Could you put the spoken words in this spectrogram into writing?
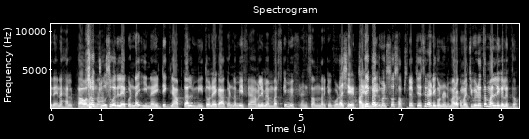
ఏదైనా హెల్ప్ కావాలన్నా. చూసి వదిలేకుండా ఈ నైన్టీ జ్ఞాపకాలు మీతోనే కాకుండా మీ ఫ్యామిలీ మెంబర్స్కి మీ ఫ్రెండ్స్ అందరికీ కూడా షేర్ అదే పెద్ద మనసుతో సబ్స్క్రైబ్ చేసి రెడీగా ఉండండి. మరొక మంచి వీడియోతో మళ్ళీ కలుద్దాం.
